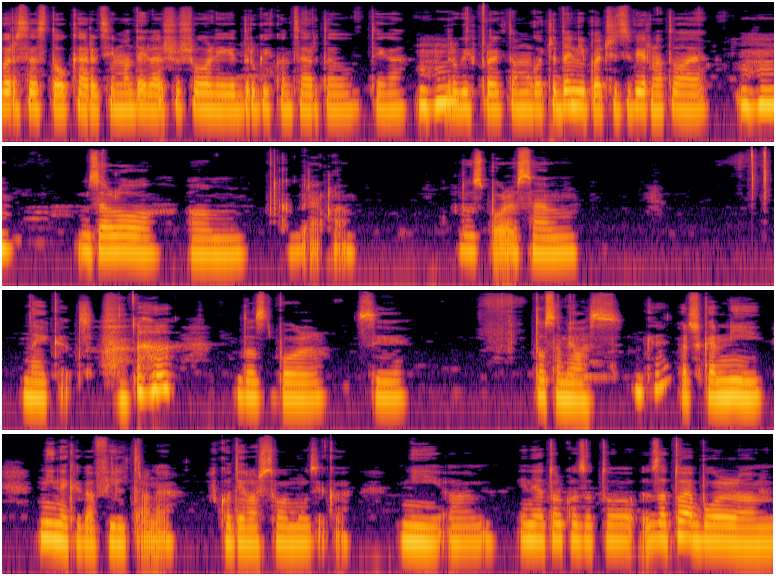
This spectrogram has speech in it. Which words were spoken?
versus to, kar recimo delaš v šoli, drugih koncertov, tega, Mhm, drugih projektov, mogoče da ni pač izvirno tvoje. mhm. Zelo, um, kako bi rekla, dosti bolj sem naked. Aha, Dosti bolj si, to sem jaz. okay. Pač, ker ni, ni nekega filtra, ne, ko delaš svojo muziko. Ni, um, in je toliko zato, zato je bolj um,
